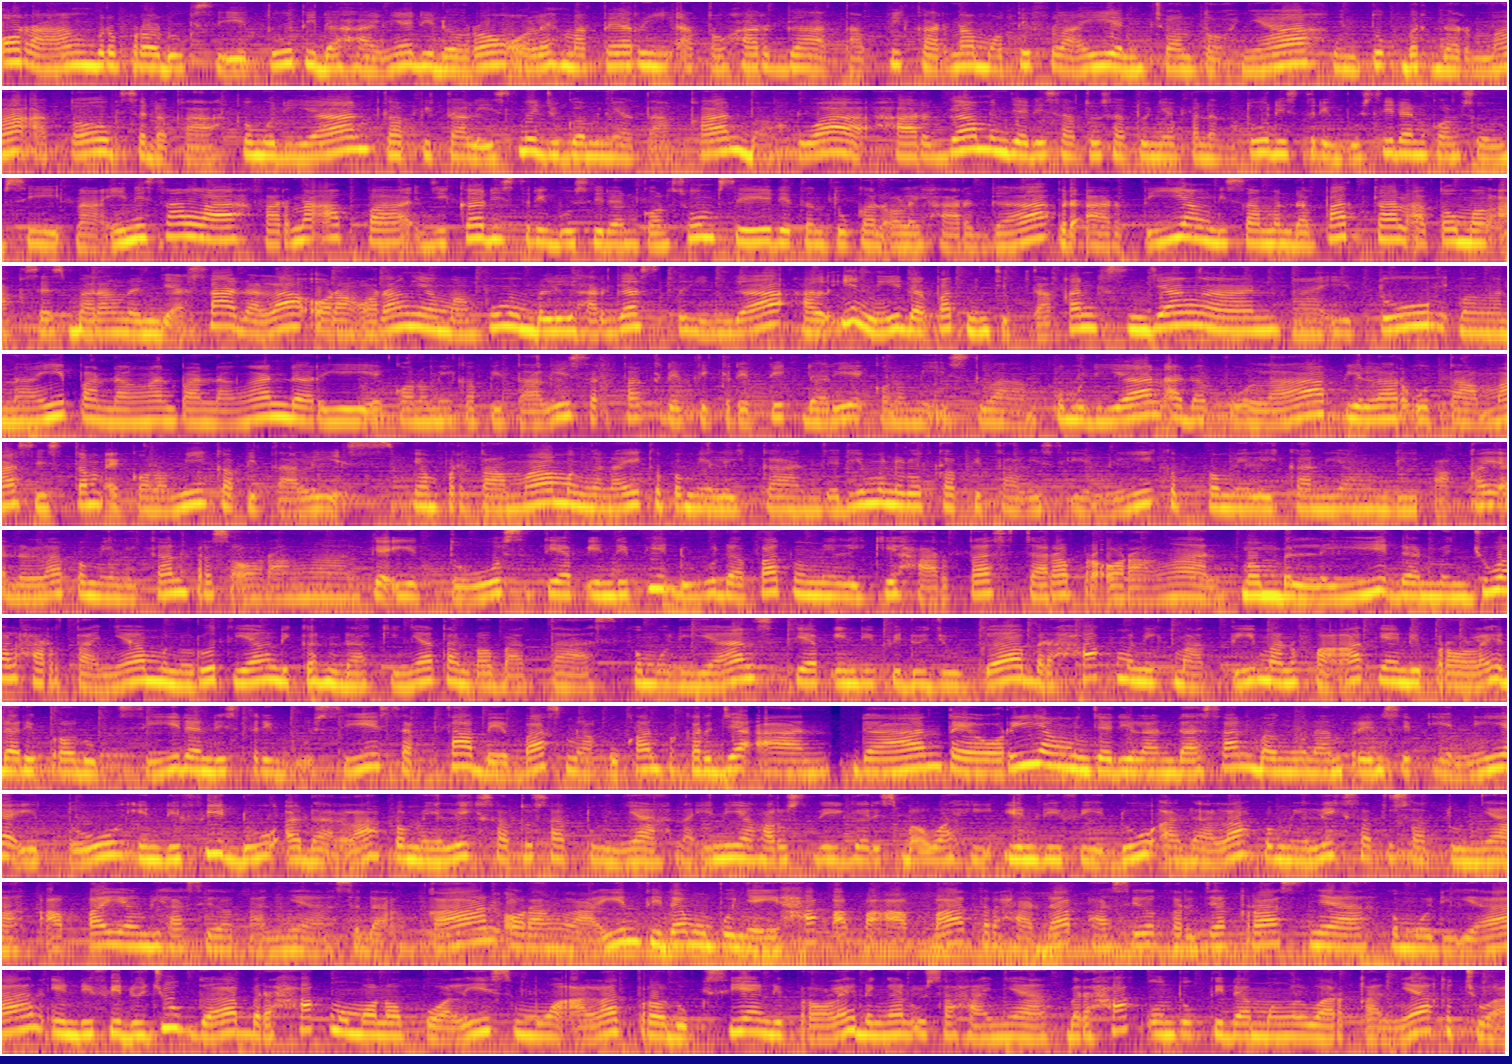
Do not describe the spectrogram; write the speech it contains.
Orang berproduksi itu tidak hanya didorong oleh materi atau harga, tapi karena motif lain, contohnya untuk berderma atau sedekah. Kemudian, kapitalisme juga menyatakan bahwa harga menjadi satu-satunya penentu distribusi dan konsumsi. Nah, ini salah karena apa? Jika distribusi dan konsumsi ditentukan oleh harga, berarti yang bisa mendapatkan atau mengakses barang dan jasa adalah orang-orang yang mampu membeli harga sehingga hal ini dapat menciptakan kesenjangan. Nah, itu mengenai pandangan-pandangan dari ekonomi kapitalis serta kritik-kritik dari ekonomi Islam. Kemudian ada pula pilar utama sistem ekonomi kapitalis. Yang pertama mengenai kepemilikan. Jadi menurut kapitalis ini kepemilikan yang dipakai adalah pemilikan perseorangan, yaitu setiap individu dapat memiliki harta secara perorangan, membeli dan menjual hartanya menurut yang dikehendakinya tanpa batas. Kemudian setiap individu juga berhak menikmati manfaat yang diperoleh dari produksi dan distribusi serta bebas melakukan pekerjaan. Dan teori yang menjadi landasan bangunan prinsip ini yaitu individu adalah pemilik satu-satunya. Nah, ini yang harus digarisbawahi. Individu adalah pemilik satu-satunya apa yang dihasilkannya, sedangkan orang lain tidak mempunyai hak apa-apa terhadap hasil kerja kerasnya. Kemudian, individu juga berhak memonopoli semua alat produksi yang diperoleh dengan usahanya, berhak untuk tidak mengeluarkannya kecuali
